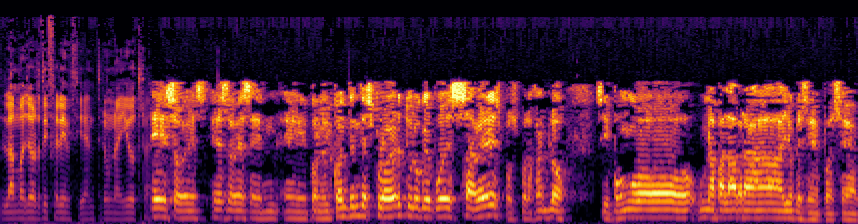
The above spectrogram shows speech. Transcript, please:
la mayor diferencia entre una y otra. Eso es, eso es. Eh, con el Content Explorer tú lo que puedes saber es, pues por ejemplo, si pongo una palabra, yo qué sé, pues eh,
